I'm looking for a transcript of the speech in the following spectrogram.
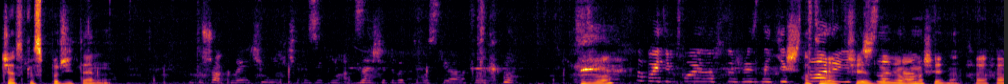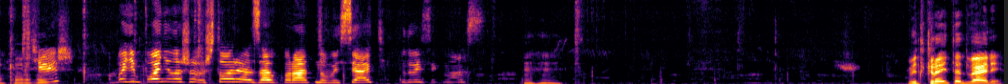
чеська спожительна. Ну то що, кличу їх через вікно. А знаєш, я тебе того стояла кликала. Два? А потім поняла, що щось не ті А штори. то і чи пішла знайома там. машина? Ха-ха-ха. Чуєш? А потім поняла, що штори заакуратно висять. Подивись, як в нас. Угу. Відкрийте двері.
